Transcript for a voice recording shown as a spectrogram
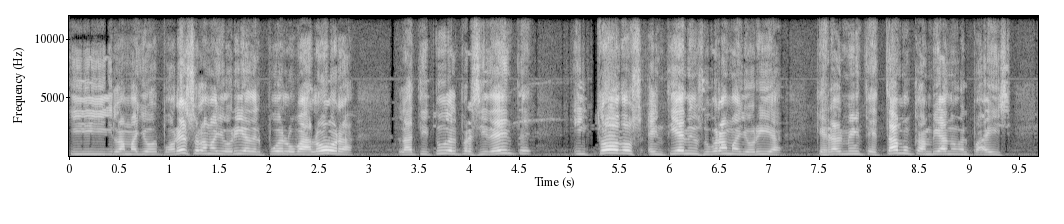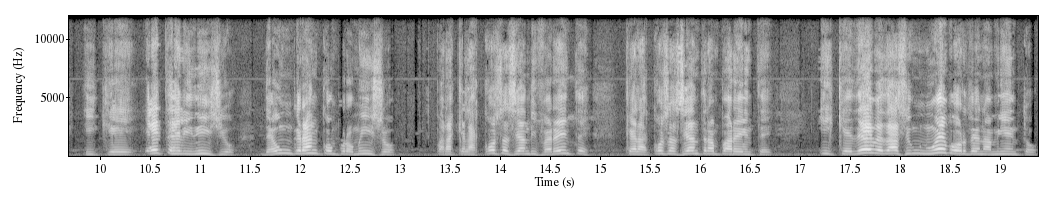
y la mayor, por eso la mayoría del pueblo valora la actitud del presidente y todos entienden en su gran mayoría que realmente estamos cambiando en el país y que este es el inicio de un gran compromiso para que las cosas sean diferentes, que las cosas sean transparentes y que debe darse un nuevo ordenamiento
